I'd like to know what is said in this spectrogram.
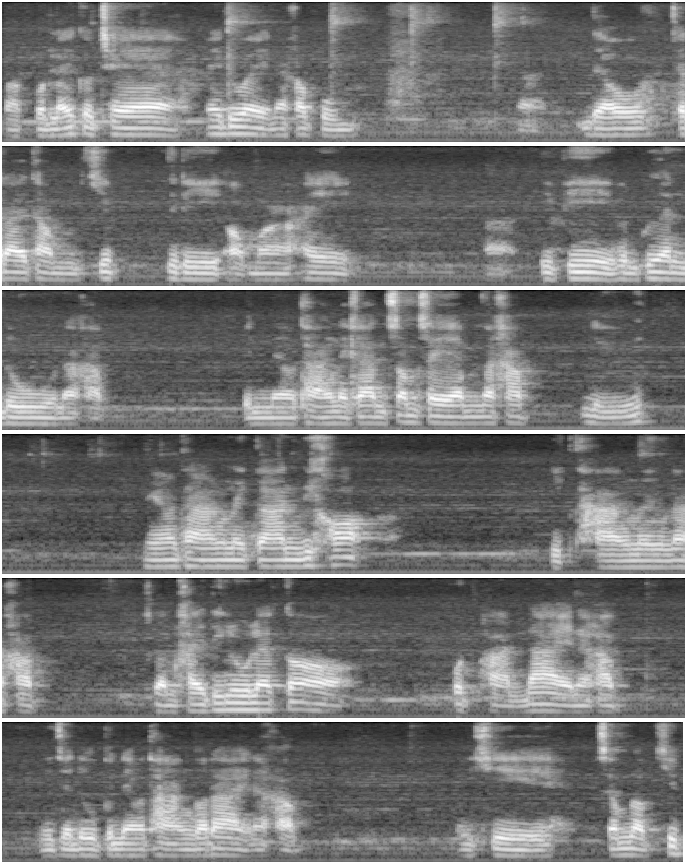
ฝากกดไลค์กดแชร์ให้ด้วยนะครับผมเดี๋ยวจะได้ทำคลิปดีๆออกมาให้อ่พี่ๆเพื่อนๆดูนะครับ เป็นแนวทางในการซ่อมแซมนะครับ หรือแนวทางในการวิเคราะห์อีกทางหนึ่งนะครับ ส่วนใครที่รู้แล้วก็กดผ่านได้นะครับ หรือจะดูเป็นแนวทางก็ได้นะครับ โอเคสำหรับคลิป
